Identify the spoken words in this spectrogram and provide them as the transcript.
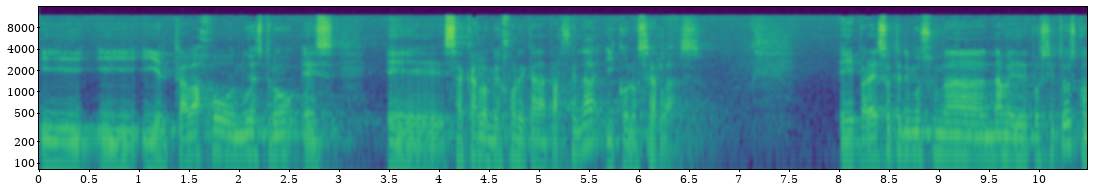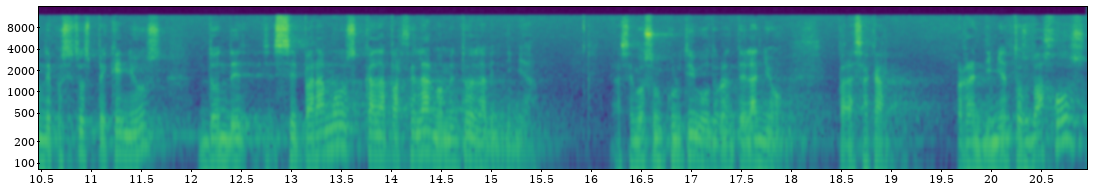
y, el trabajo nuestro es eh, sacar lo mejor de cada parcela y conocerlas. Eh, para eso tenemos una nave de depósitos con depósitos pequeños donde separamos cada parcela al momento de la vendimia. Hacemos un cultivo durante el año para sacar rendimientos bajos,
